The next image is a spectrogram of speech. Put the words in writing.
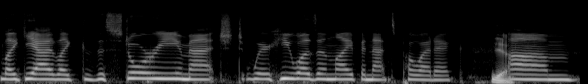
like yeah, like the story matched where he was in life, and that's poetic. Yeah. Um,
